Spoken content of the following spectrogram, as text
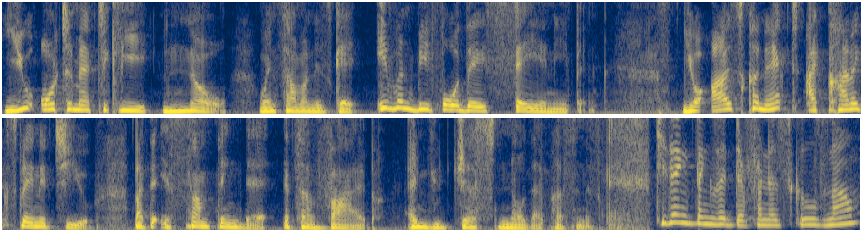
you automatically know when someone is gay, even before they say anything. Your eyes connect. I can't explain it to you, but there is something there. It's a vibe, and you just know that person is gay. Do you think things are different at schools now?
